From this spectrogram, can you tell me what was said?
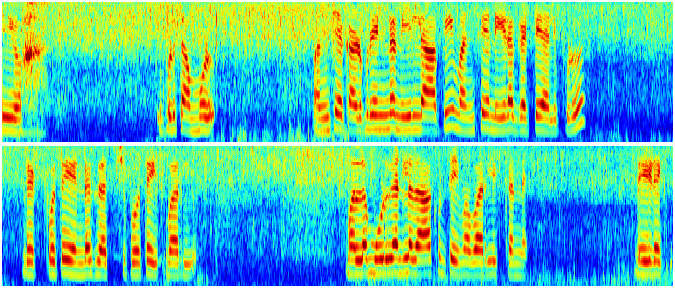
ఇగో ఇప్పుడు తమ్ముడు. మంచిగా కడుపు నిండా నీళ్ళు ఆపి మంచిగా నీడ కట్టేయాలి ఇప్పుడు. లేకపోతే ఎండకు చచ్చిపోతాయి బర్రెలు. మళ్ళీ మూడు గంటల దాకా ఉంటాయి మా బర్రెలు ఇక్కడనే. నీడకి.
